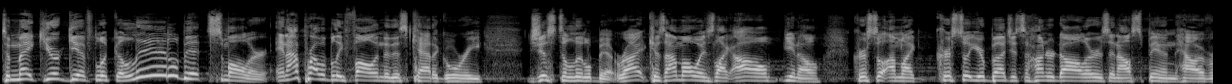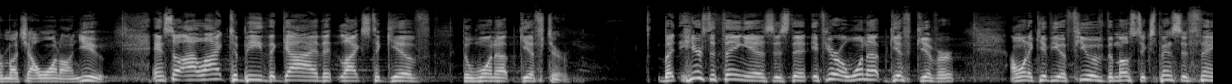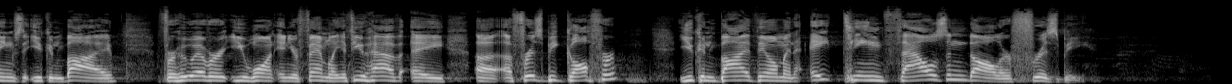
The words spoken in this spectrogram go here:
to make your gift look a little bit smaller. And I probably fall into this category just a little bit, right? Because I'm always like, I'll, you know, Crystal, I'm like, Crystal, your budget's a hundred dollars and I'll spend however much I want on you. And so I like to be the guy that likes to give the one up gifter. But here's the thing is, is that if you're a one-up gift giver, I want to give you a few of the most expensive things that you can buy for whoever you want in your family. If you have a, uh, a frisbee golfer, you can buy them an $18,000 frisbee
